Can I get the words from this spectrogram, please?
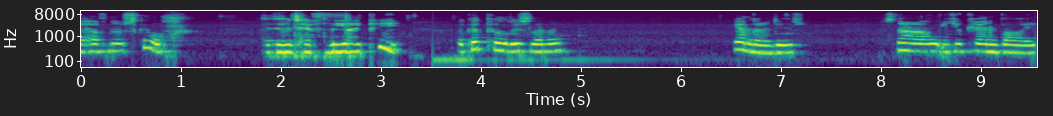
I have no skill. I don't have VIP. I could pull this level. Yeah, I'm gonna do it. So now you can buy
